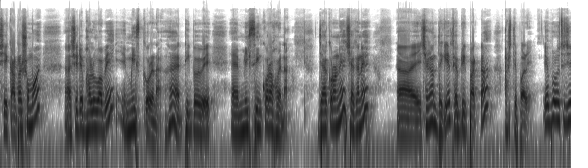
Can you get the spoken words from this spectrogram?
সে কাটার সময় সেটা ভালোভাবে মিক্স করে না। হ্যাঁ ঠিকভাবে মিক্সিং করা হয় না। যার কারণে সেখানে সেখান থেকে ফ্যাব্রিক পার্টটা আসতে পারে। এরপর হচ্ছে যে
